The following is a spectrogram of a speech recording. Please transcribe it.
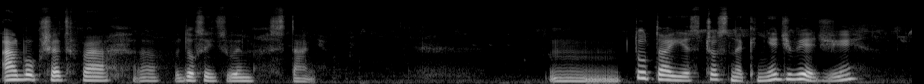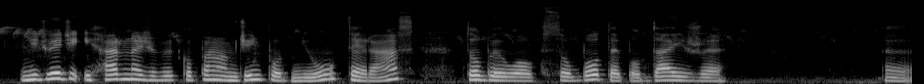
Albo przetrwa e, w dosyć złym stanie. Mm, tutaj jest czosnek niedźwiedzi. Niedźwiedzi i harnaś wykopałam dzień po dniu. Teraz to było w sobotę bodajże e,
